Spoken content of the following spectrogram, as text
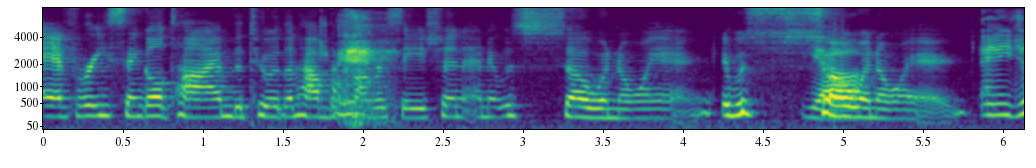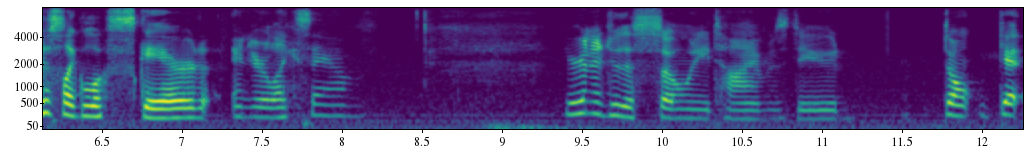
every single time the two of them have the conversation and it was so annoying. It was so Yeah. annoying. And he just like looks scared, and you're like, Sam, you're gonna do this so many times, dude. Don't get.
